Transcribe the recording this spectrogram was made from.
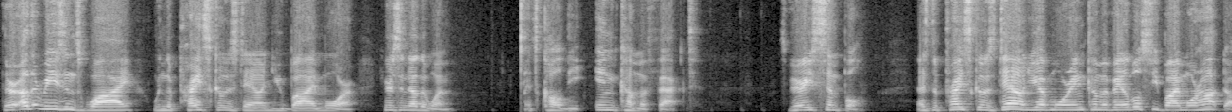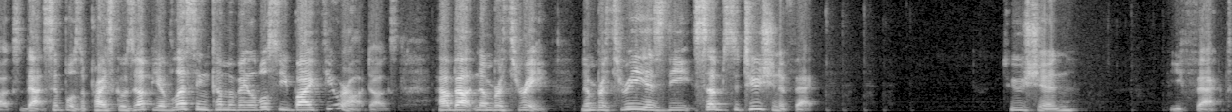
There are other reasons why when the price goes down, you buy more. Here's another one. It's called the income effect. It's very simple. As the price goes down, you have more income available, so you buy more hot dogs. That simple. As the price goes up, you have less income available, so you buy fewer hot dogs. How about number three? Number three is the substitution effect. Substitution effect.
